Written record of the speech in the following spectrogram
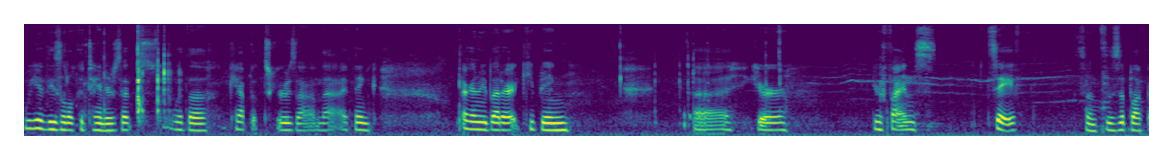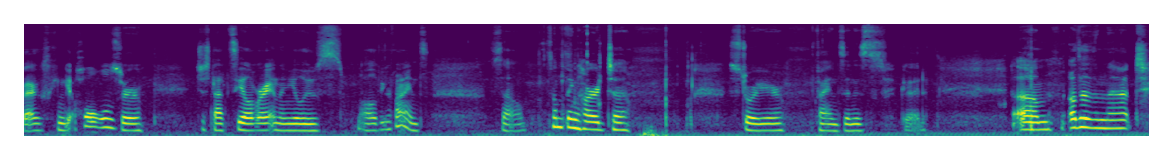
we have these little containers that's with a cap that screws on that I think are going to be better at keeping uh, your your finds safe since the Ziploc bags can get holes or just not seal right and then you lose all of your finds. So something hard to store your finds in is good. Um, other than that,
